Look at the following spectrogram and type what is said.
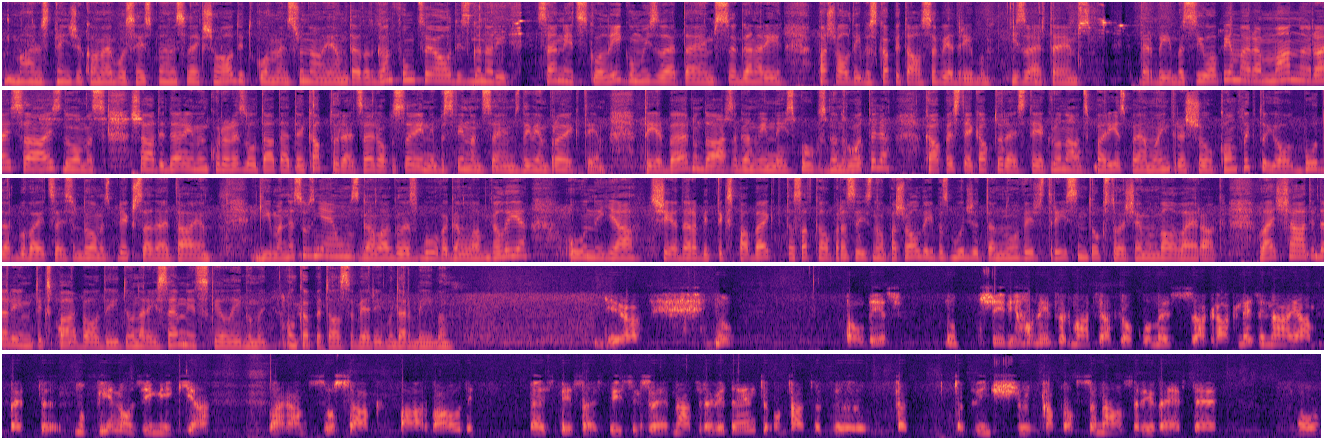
Mārim Sprindžakam, vai būs iespējams veikt šo auditu, ko mēs runājām. Tātad gan funkciju audits, gan arī saimniecisko līgumu izvērtējums, gan arī pašvaldības kapitāla sabiedrību izvērtējums darbības. Jo, piemēram, man raisa aizdomas šādi darījumi, kura rezultātā tiek apturēts Eiropas Savienības finansējums diviem projektiem. Tie ir bērnu dārza, gan Vinnijas pūks, gan rotaļa. Kāpēc tiek apturēts, tiek runāts par iespējamo interešu konfliktu, jo būvdarbu veicējs ir domas priekšsādētāja ģimenes uzņēmums, gan Latgales būve, gan Latgalija. Un, ja šie darbi tiks pabeigti, tas atkal prasīs no pašvaldības budžeta no virs 300 tūkstošiem un vēl vairāk. Vai šādi darījumi tiks pārbaudīti un arī saimnieciskie līgumi un kapitāla sabiedrību darbība. Jā, nu, paldies. Nu, šī ir jauna informācija, atkal, ko mēs agrāk nezinājām. Bet nu, viennozīmīgi, ja varams uzsākt pārbaudi, mēs piesaistīsim zvērnātu revidentu, un tā tad, tad, tad viņš kā profesionāls arī vērtē nu,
